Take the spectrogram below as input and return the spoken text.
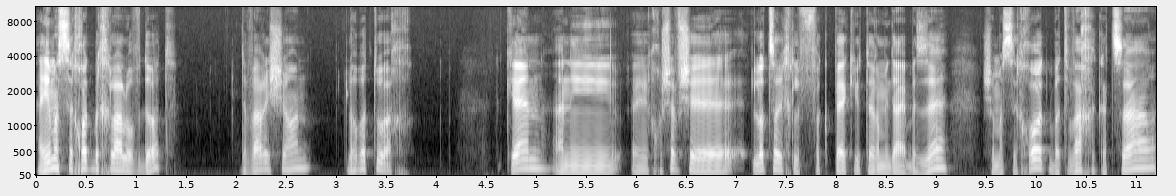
האם מסכות בכלל עובדות? דבר ראשון, לא בטוח. כן, אני אה, חושב שלא צריך לפקפק יותר מדי בזה, שמסכות בטווח הקצר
